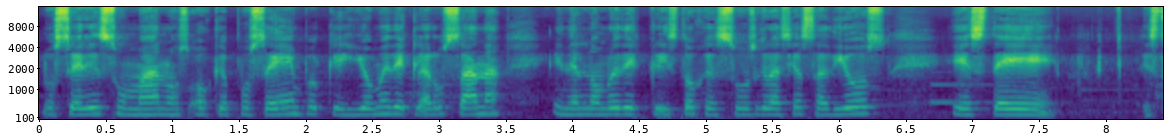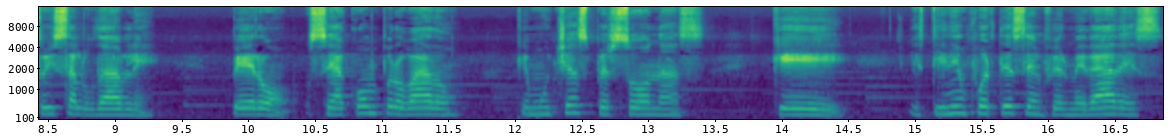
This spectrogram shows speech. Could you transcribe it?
los seres humanos o que poseen, porque yo me declaro sana en el nombre de Cristo Jesús, gracias a Dios, este, estoy saludable, pero se ha comprobado que muchas personas que tienen fuertes enfermedades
